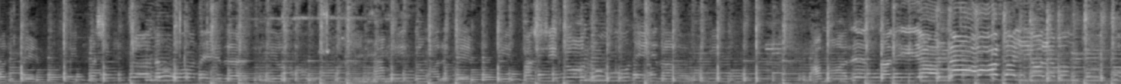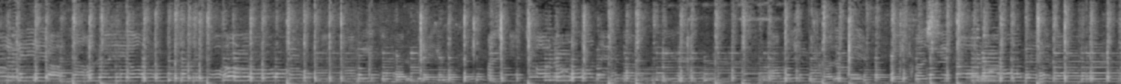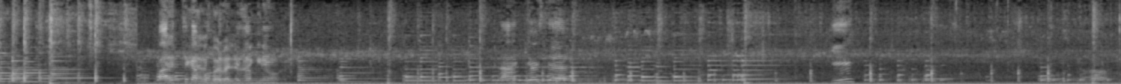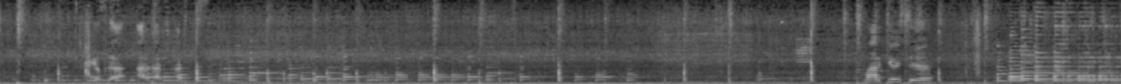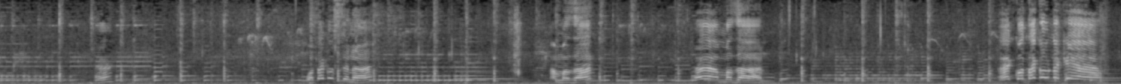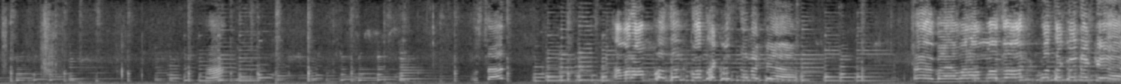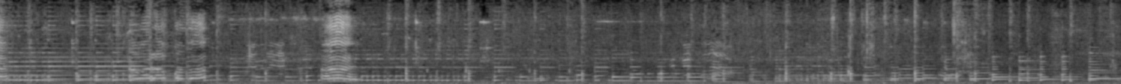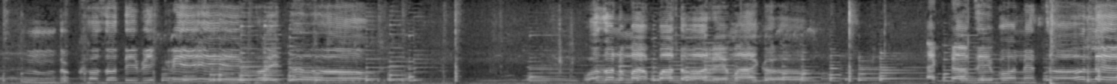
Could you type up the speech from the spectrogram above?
started playing. পারলাম না কি হ্যাঁ হয়েছে কি ঠিক আছে আর আসতেছি। মার কি হয়েছে হ্যাঁ? কথা করছে না? আম্মাজান হ্যাঁ আম্মাজান কথা কও না কে? হ্যাঁ? উস্তাদ, আমার আম্মাজান কথা কইছে না কে? ভাই, আমার আম্মাজান কথা কই না কে? আমার আম্মাজান দুঃখ যদি বিক্রি হইতো ওজন মাপা ধরে মাগো। একটা জীবন চলে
